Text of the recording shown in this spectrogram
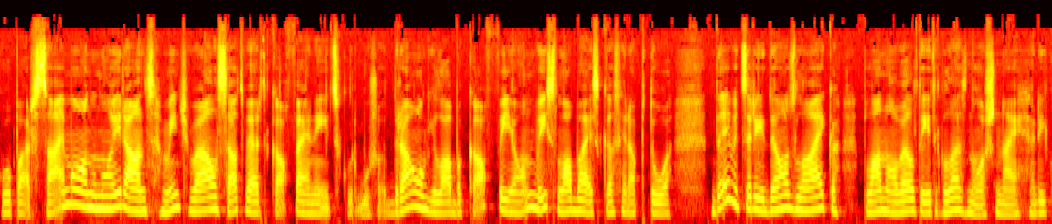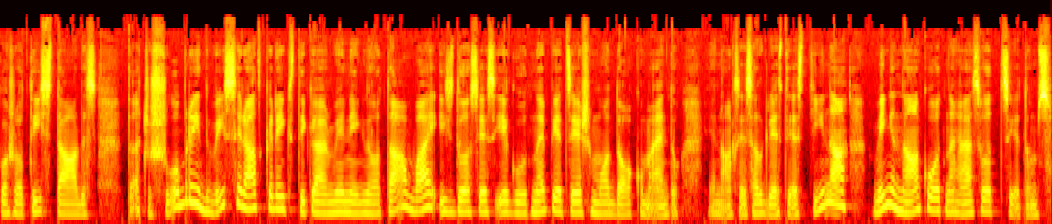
Kopā ar Saimonu no Irānas viņš vēlas atvērt kafejnīcu, kur būs draugi, laba kafija un viss labais, kas ir ap to. Deivids arī daudz laika plāno veltīt gleznošanai, rīkošot izstādes, taču šobrīd viss ir atkarīgs tikai un vienīgi no tā, vai izdosies iegūt nepieciešamo dokumentu. Ja nāksies atgriezties Ķīnā, viņa nākotnē esot cietums.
